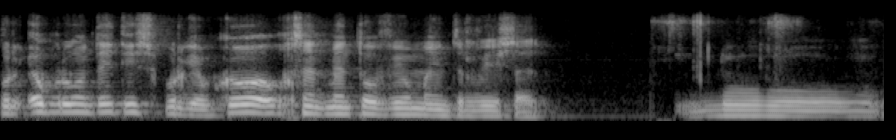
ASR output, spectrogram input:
Eu perguntei-te isso porquê? Porque eu recentemente ouvi uma entrevista do,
